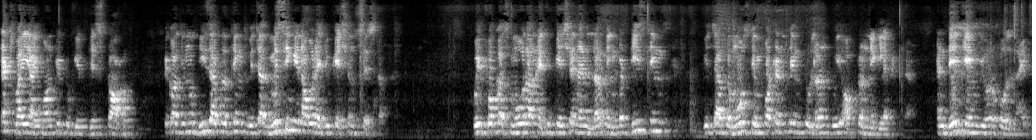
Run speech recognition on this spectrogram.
That's why I wanted to give this talk because you know these are the things which are missing in our education system. We focus more on education and learning, but these things which are the most important thing to learn, we often neglect them. And they change your whole life.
